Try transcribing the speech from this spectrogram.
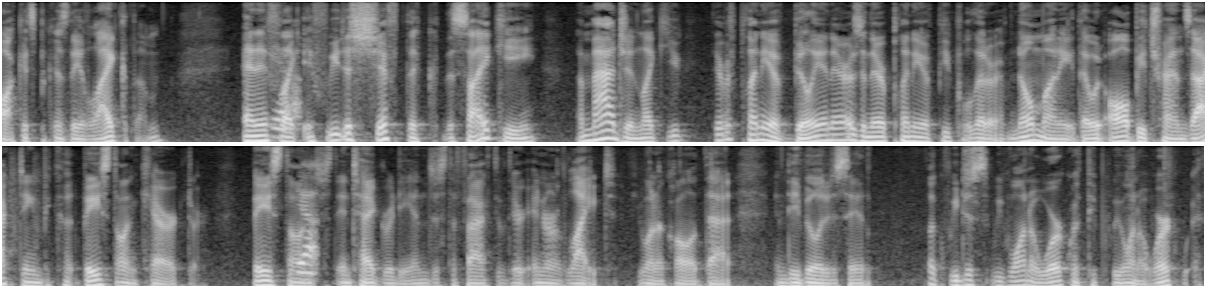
pockets because they like them and if Yeah. like if we just shift the, the psyche imagine like you there was plenty of billionaires and there are plenty of people that have no money that would all be transacting because based on character based on Yeah. just integrity and just the fact of their inner light if you want to call it that and the ability to say look we just we want to work with people we want to work with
